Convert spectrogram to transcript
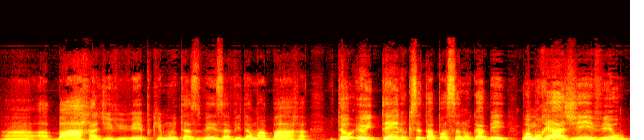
a, a, barra de viver, porque muitas vezes a vida é uma barra. Então eu entendo o que você está passando, Gabi. Vamos reagir, viu?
